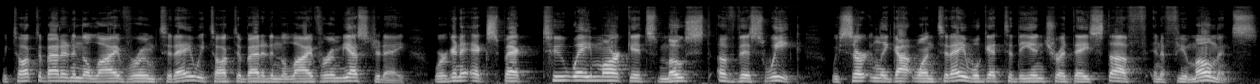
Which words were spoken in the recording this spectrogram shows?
We talked about it in the live room today. We talked about it in the live room yesterday. We're going to expect two way markets most of this week. We certainly got one today. We'll get to the intraday stuff in a few moments.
